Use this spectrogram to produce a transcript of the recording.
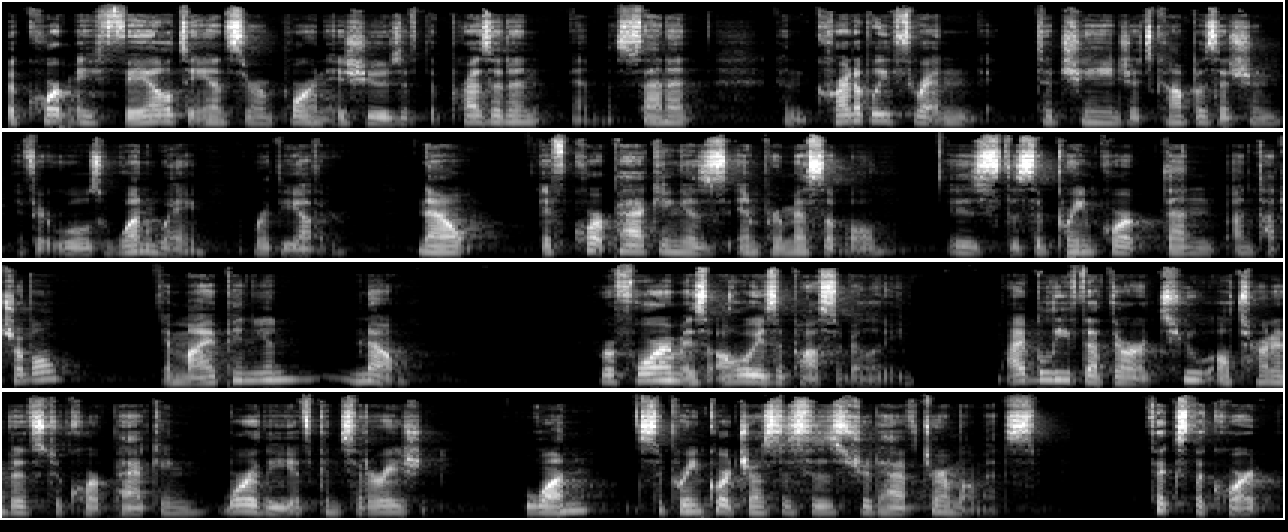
The court may fail to answer important issues if the President and the Senate can credibly threaten to change its composition if it rules one way or the other. Now, if court packing is impermissible, is the Supreme Court then untouchable? In my opinion, no. Reform is always a possibility. I believe that there are two alternatives to court packing worthy of consideration. One, Supreme Court justices should have term limits. Fix the Court,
